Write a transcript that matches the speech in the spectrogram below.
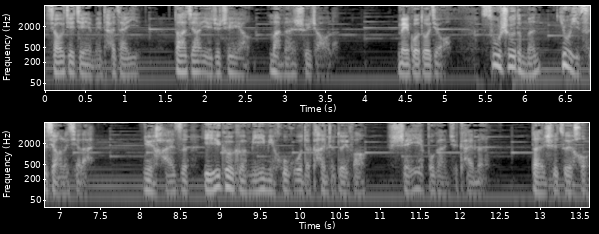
小姐姐也没太在意，大家也就这样慢慢睡着了。没过多久，宿舍的门又一次响了起来，女孩子一个个迷迷糊糊的看着对方，谁也不敢去开门。但是最后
